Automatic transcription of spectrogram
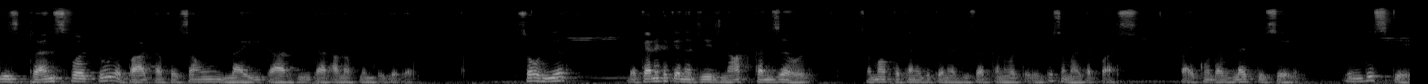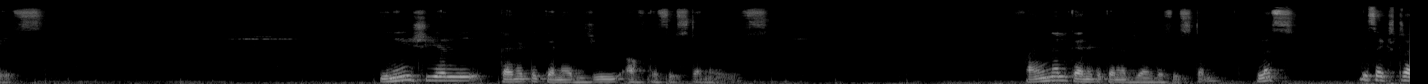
is transferred to a part of a sound, light or heat or all of them together. So here the kinetic energy is not conserved. Some of the kinetic energies are converted into some other parts. So I, would like to say in this case initial kinetic energy of the system is final kinetic energy of the system plus this extra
